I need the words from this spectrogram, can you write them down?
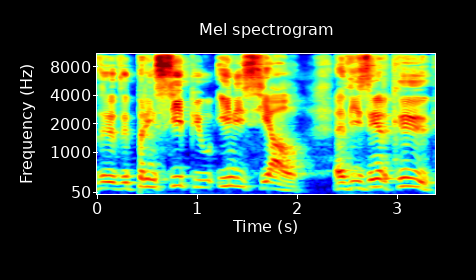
de, de princípio inicial a dizer que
